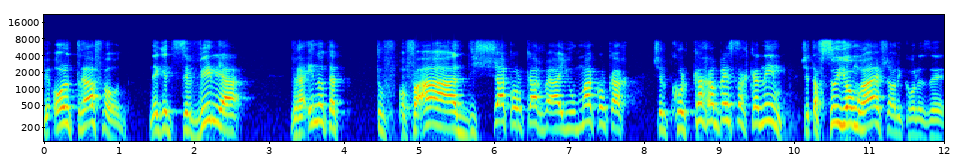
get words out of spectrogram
באולט טראפורד נגד סביליה, וראינו את התופעה האדישה כל כך והאיומה כל כך של כל כך הרבה שחקנים שתפסו יום רע אפשר לקרוא לזה,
